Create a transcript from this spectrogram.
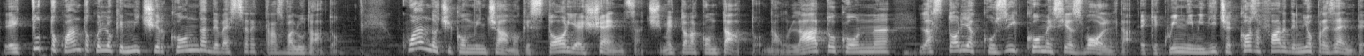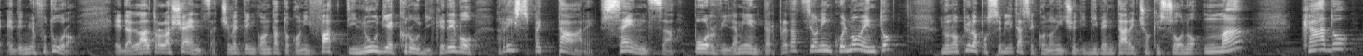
e tutto quanto quello che mi circonda deve essere trasvalutato. Quando ci convinciamo che storia e scienza ci mettono a contatto, da un lato con la storia così come si è svolta e che quindi mi dice cosa fare del mio presente e del mio futuro, e dall'altro la scienza ci mette in contatto con i fatti nudi e crudi che devo rispettare senza porvi la mia interpretazione, in quel momento non ho più la possibilità, secondo Nietzsche, di diventare ciò che sono, ma cado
